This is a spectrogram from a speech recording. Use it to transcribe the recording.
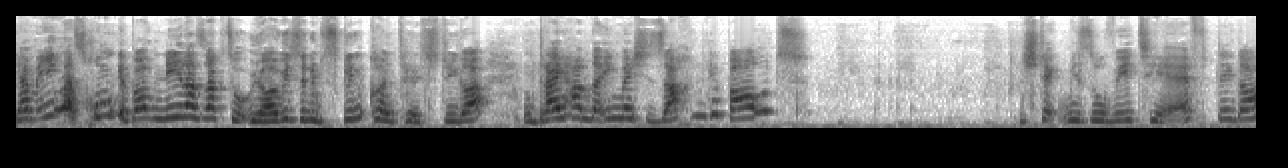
Die haben irgendwas rumgebaut. Nela sagt so, ja, wir sind im Skin Contest, Digga. Und drei haben da irgendwelche Sachen gebaut. Ich steck mir so WTF, Digga.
